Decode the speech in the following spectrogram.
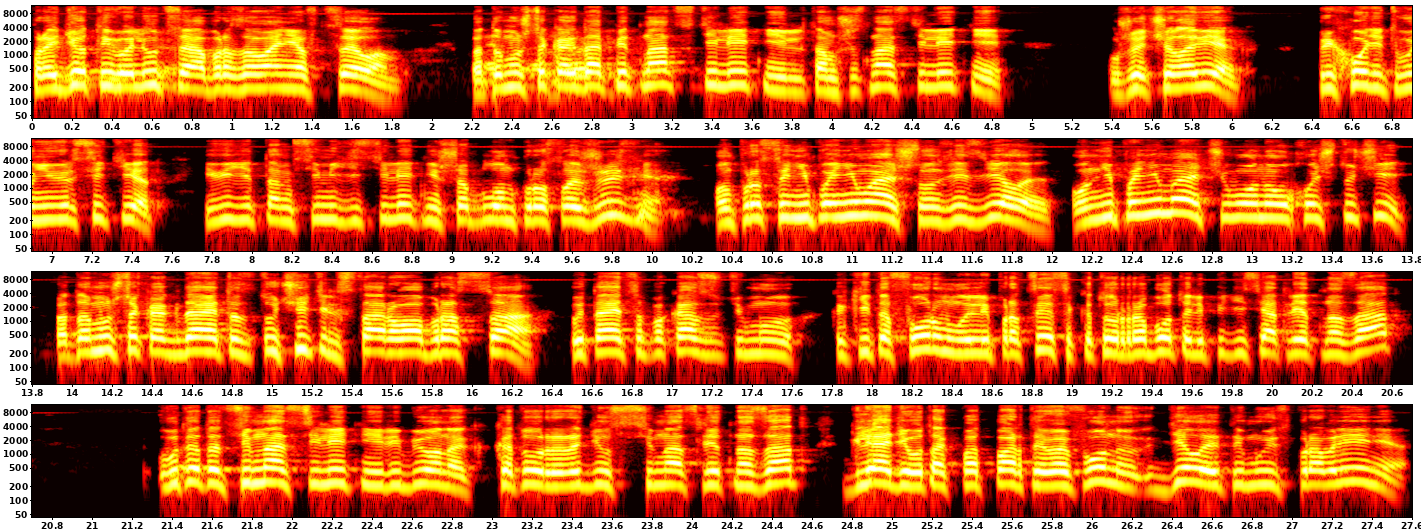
Пройдет эволюция образования в целом. Потому что когда 15-летний или там 16-летний уже человек приходит в университет и видит там 70-летний шаблон прошлой жизни, он просто не понимает, что он здесь делает. Он не понимает, чему он его хочет учить. Потому что когда этот учитель старого образца пытается показывать ему какие-то формулы или процессы, которые работали 50 лет назад, вот этот 17-летний ребенок, который родился 17 лет назад, глядя вот так под партой в iPhone, делает ему исправление.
